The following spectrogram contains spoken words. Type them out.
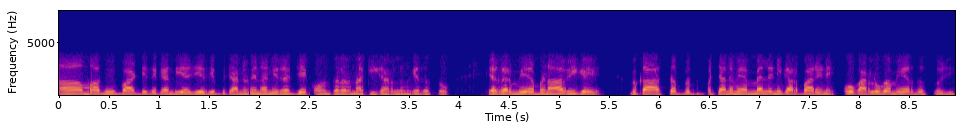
ਆਮ ਆਦਮੀ ਪਾਰਟੀ ਤੇ ਕਹਿੰਦੀ ਹੈ ਜੀ ਅਸੀਂ 95 ਨਾਲ ਨਹੀਂ ਰੱਜੇ ਕਾਉਂਸਲਰ ਨਾਲ ਕੀ ਕਰ ਲੈਣਗੇ ਦੱਸੋ? ਕਿ ਅਗਰ ਮੇਅਰ ਬਣਾ ਵੀ ਗਏ ਵਿਕਾਸ ਤਾਂ ਪ- 95 ਐਮਐਲਏ ਨਹੀਂ ਕਰ ਪਾ ਰਹੇ ਨੇ ਉਹ ਕਰ ਲੂਗਾ ਮੇਅਰ ਦੱਸੋ ਜੀ।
